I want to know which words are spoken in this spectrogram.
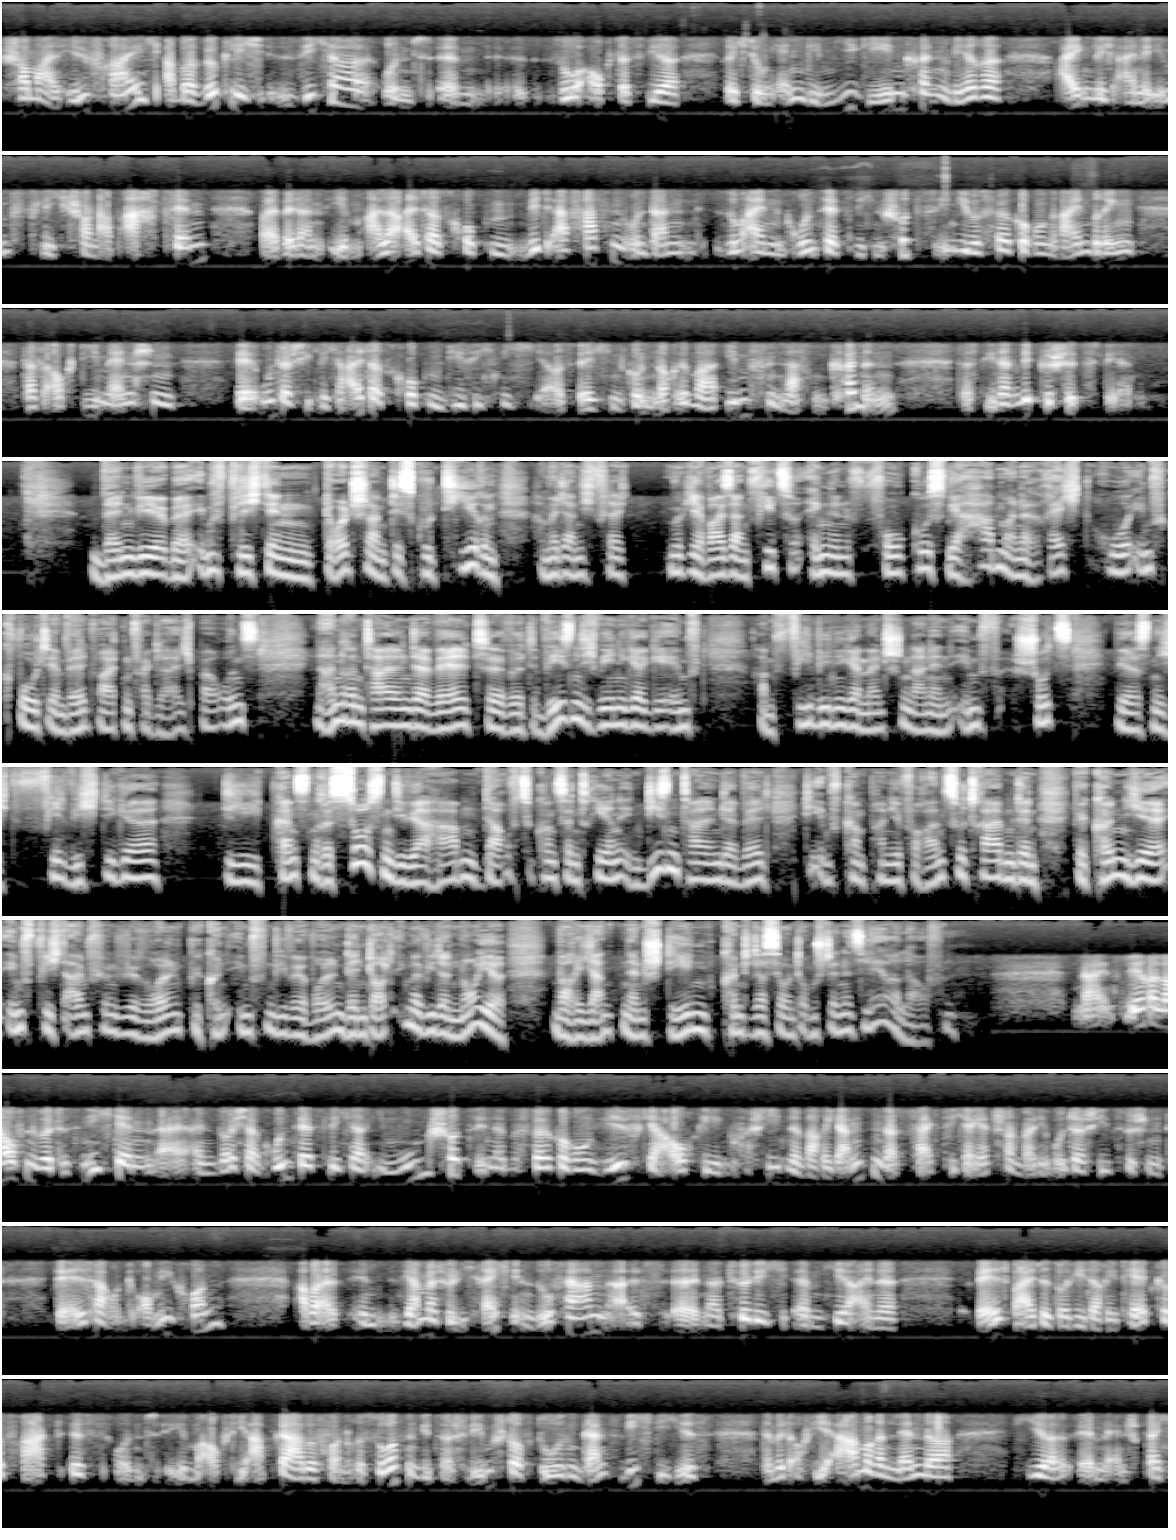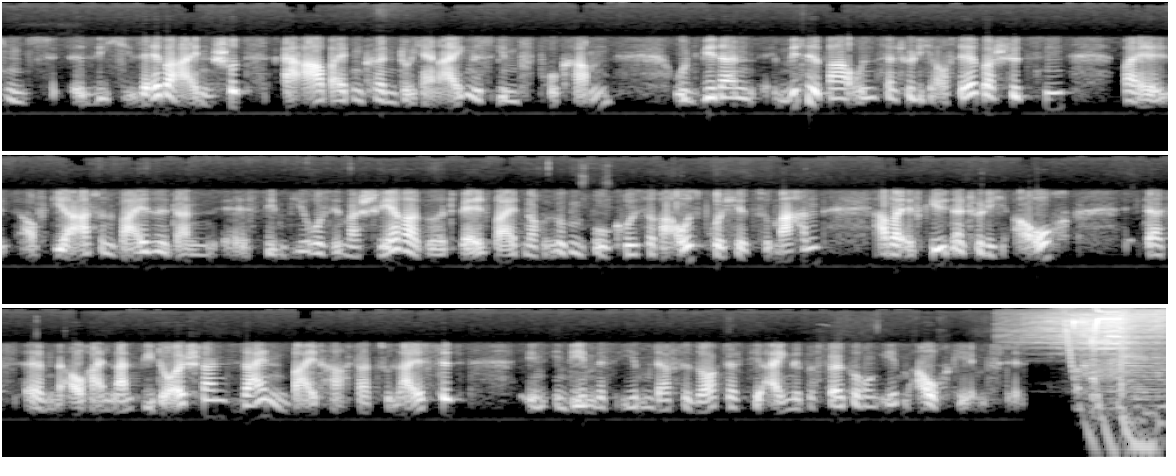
schon mal hilfreich, aber wirklich sicher. Und ähm, so auch, dass wir Richtung Endemie gehen können, wäre eigentlich eine Impfpflicht schon ab 18, weil wir dann eben alle Altersgruppen mit erfassen und dann so einen grundsätzlichen Schutz in die Bevölkerung reinbringen, dass auch die Menschen äh, unterschiedliche Altersgruppen, die sich nicht aus welchen Gründen auch immer impfen lassen können, dass die dann mitgeschützt werden. Wenn wir über Impfpflicht in Deutschland diskutieren, haben wir da nicht vielleicht möglicherweise einen viel zu engen Fokus. Wir haben eine recht hohe Impfquote im weltweiten Vergleich bei uns. In anderen Teilen der Welt äh, wird wesentlich weniger geimpft, haben viel weniger Menschen einen Impfschutz. Wäre es nicht viel wichtiger, die ganzen Ressourcen, die wir haben, darauf zu konzentrieren, in diesen Teilen der Welt die Impfkampagne voranzutreiben. Denn wir können hier Impfpflicht einführen, wie wir wollen. Wir können impfen, wie wir wollen. Wenn dort immer wieder neue Varianten entstehen, könnte das ja unter Umständen ins Leere laufen. Nein, ins Leere laufen wird es nicht, denn ein solcher grundsätzlicher Immunschutz in der Bevölkerung hilft ja auch gegen verschiedene Varianten. Das zeigt sich ja jetzt schon bei dem Unterschied zwischen Delta und Omikron. Aber in, Sie haben natürlich recht, insofern, als äh, natürlich ähm, hier eine weltweite Solidarität gefragt ist und eben auch die Abgabe von Ressourcen wie zum Beispiel Impfstoffdosen ganz wichtig ist, damit auch die ärmeren Länder hier ähm, entsprechend äh, sich selber einen Schutz erarbeiten können durch ein eigenes Impfprogramm und wir dann mittelbar uns natürlich auch selber schützen, weil auf die Art und Weise dann es dem Virus immer schwerer wird, weltweit noch irgendwo größere Ausbrüche zu machen. Aber es gilt natürlich auch, dass ähm, auch ein Land wie Deutschland seinen Beitrag dazu leistet, in, indem es eben dafür sorgt, dass die eigene Bevölkerung eben auch geimpft ist.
